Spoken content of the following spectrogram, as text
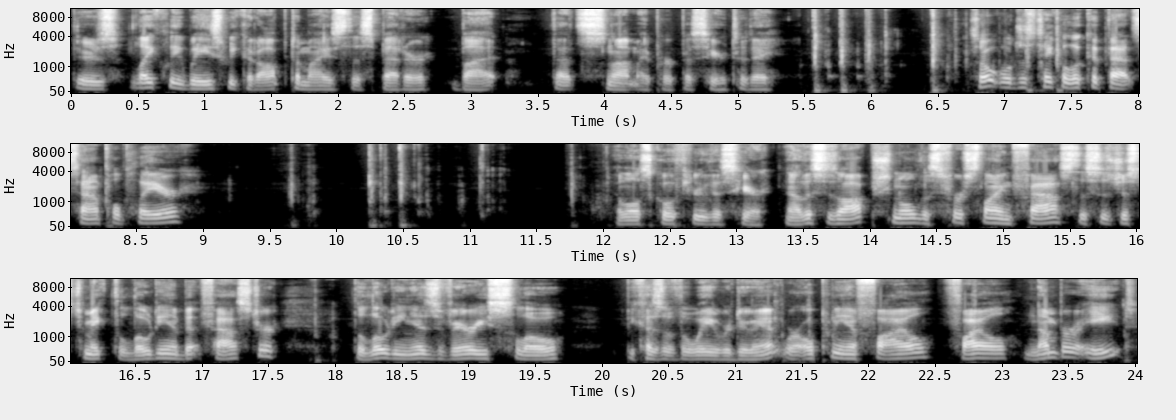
There's likely ways we could optimize this better, but that's not my purpose here today. So we'll just take a look at that sample player. And let's go through this here. Now this is optional, this first line fast. This is just to make the loading a bit faster. The loading is very slow because of the way we're doing it. We're opening a file, file number 8,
